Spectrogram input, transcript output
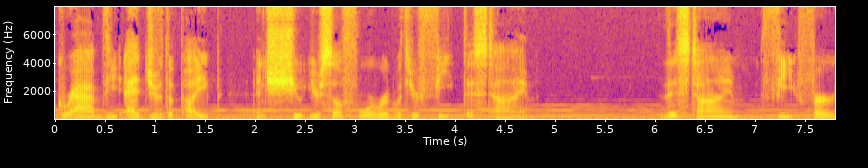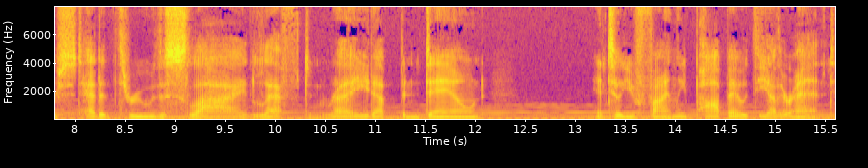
grab the edge of the pipe, and shoot yourself forward with your feet this time. This time, feet first, headed through the slide, left and right, up and down until you finally pop out the other end.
